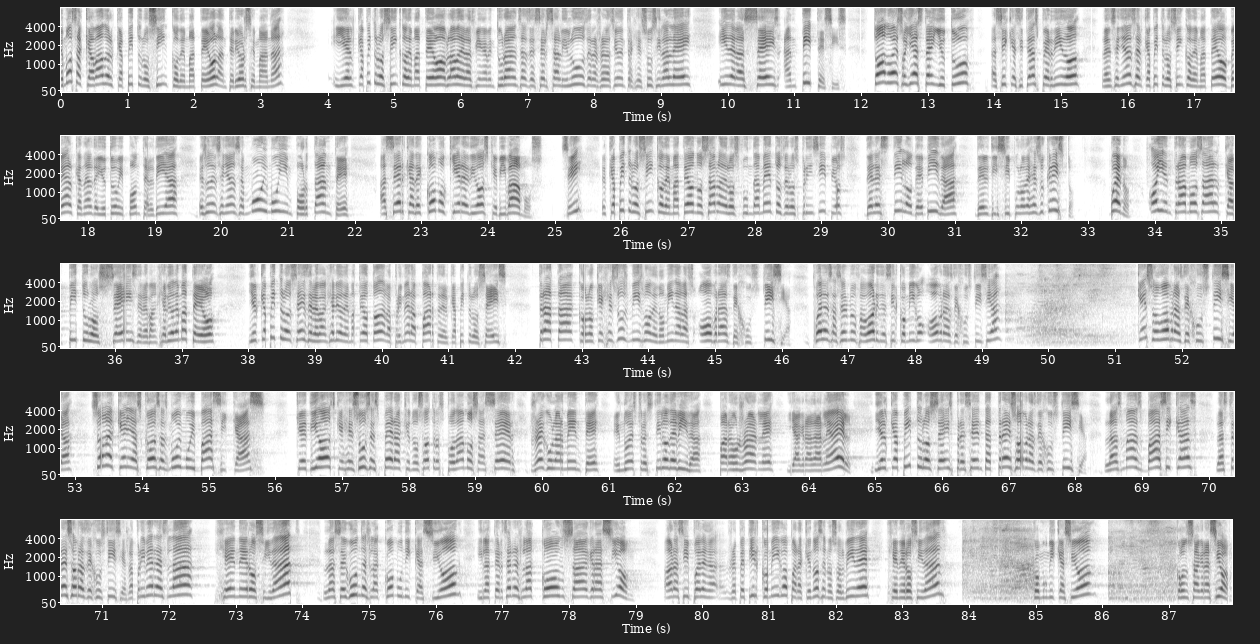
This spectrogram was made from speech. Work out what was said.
Hemos acabado el capítulo 5 de Mateo la anterior semana y el capítulo 5 de Mateo hablaba de las bienaventuranzas, de ser sal y luz, de la relación entre Jesús y la ley y de las seis antítesis. Todo eso ya está en YouTube, así que si te has perdido la enseñanza del capítulo 5 de Mateo, ve al canal de YouTube y ponte al día. Es una enseñanza muy, muy importante acerca de cómo quiere Dios que vivamos. ¿Sí? El capítulo 5 de Mateo nos habla de los fundamentos, de los principios, del estilo de vida del discípulo de Jesucristo. Bueno, hoy entramos al capítulo 6 del Evangelio de Mateo. Y el capítulo 6 del Evangelio de Mateo, toda la primera parte del capítulo 6, trata con lo que Jesús mismo denomina las obras de justicia. ¿Puedes hacerme un favor y decir conmigo obras de justicia? ¿Qué son obras de justicia? Son aquellas cosas muy, muy básicas que Dios, que Jesús espera que nosotros podamos hacer regularmente en nuestro estilo de vida para honrarle y agradarle a Él. Y el capítulo 6 presenta tres obras de justicia, las más básicas, las tres obras de justicia. La primera es la generosidad, la segunda es la comunicación y la tercera es la consagración. Ahora sí pueden ah, repetir conmigo para que no se nos olvide. Generosidad, Comunicación, consagración.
